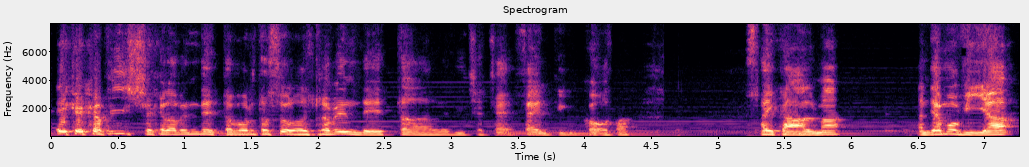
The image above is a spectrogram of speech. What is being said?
e che capisce che la vendetta porta solo altra vendetta, le dice, cioè, senti, cosa? Stai calma, andiamo via,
